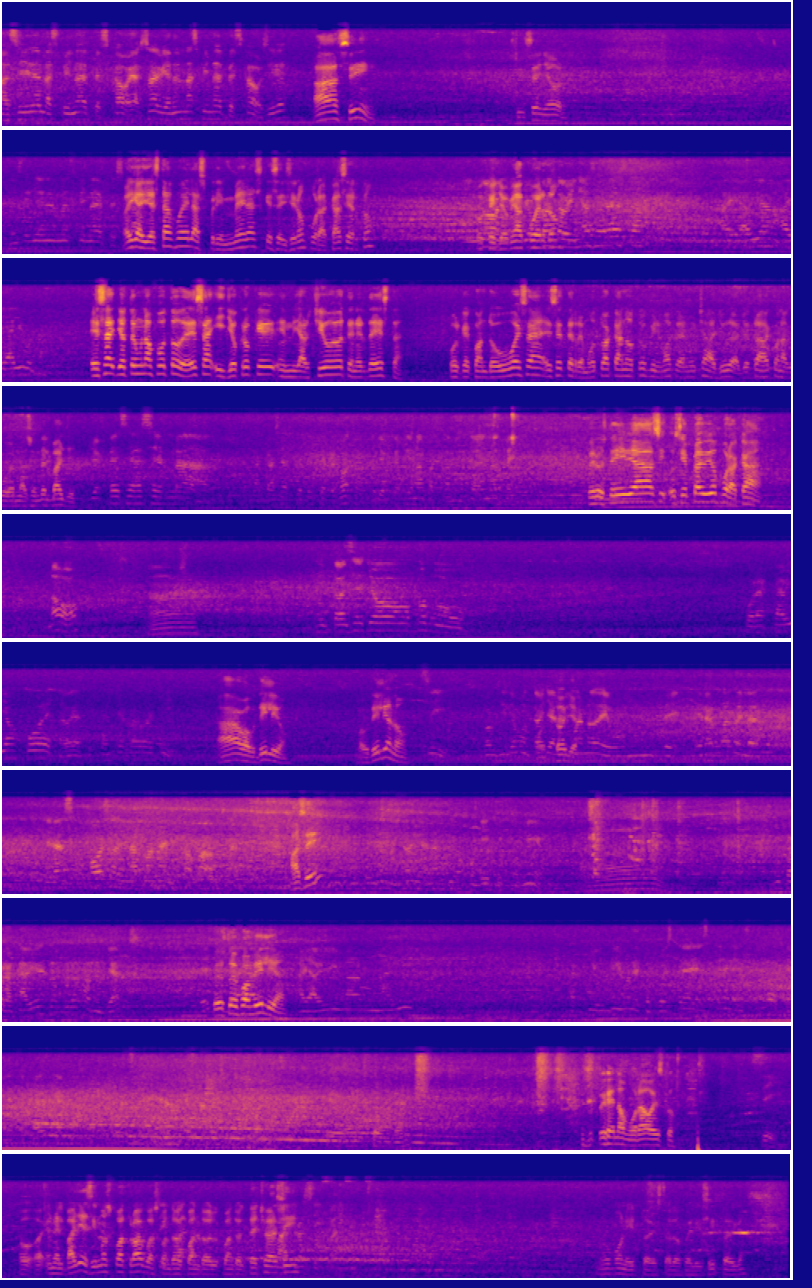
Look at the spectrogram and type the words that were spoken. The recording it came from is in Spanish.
la así de la espina de pescado. Vea, eso viene una espina de pescado, ¿sí? Ah, sí. Sí, señor. Ese viene una espina de pescado. Oiga, y esta fue de las primeras que se hicieron por acá, ¿cierto? porque yo me acuerdo- cuando vine a hacer esta, ahí, había, ahí hay una. Esa, yo tengo una foto de esa y yo creo que en mi archivo debo tener de esta. Porque cuando hubo esa, ese terremoto acá nosotros vinimos a traer muchas ayudas. Yo trabajaba con la gobernación del Valle. Yo empecé a hacer la, la casa después del terremoto, porque yo perdí un apartamento en 20. Pero usted vivía, siempre ha vivido por acá. No, Ah, entonces yo como... Por acá había un poeta, vea, que está enterrado allí. ah, Baudilio. ¿Baudilio no? Sí, Baudilio Montoya, Montoya. era hermano de un... De, era hermano de la... Era esposo de una hermana de mi papá, ¿sabes? ¿Ah, sí? Baudilio Montoya era tío político mío. Ah. Y por acá viven son puros familiares. Pero esto es familia. Allá vive una, una hija. Aquí un hijo le tocó este, este, este lote, le tocó el tema. Qué bonito, ¿verdad? Estoy enamorado de esto. Sí. O- en el valle decimos cuatro aguas Sí, cuando, cuatro. cuando, el, cuando el techo es así. Cuatro, sí, cuatro. Muy bonito esto, lo felicito, oiga.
